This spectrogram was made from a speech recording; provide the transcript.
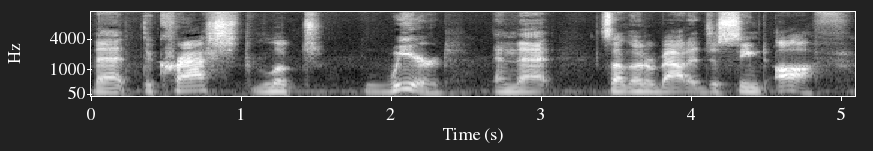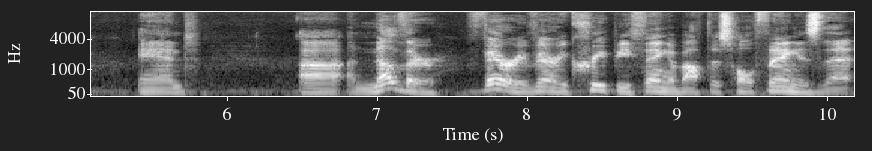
that the crash looked weird and that something about it just seemed off. And uh, another very, very creepy thing about this whole thing is that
